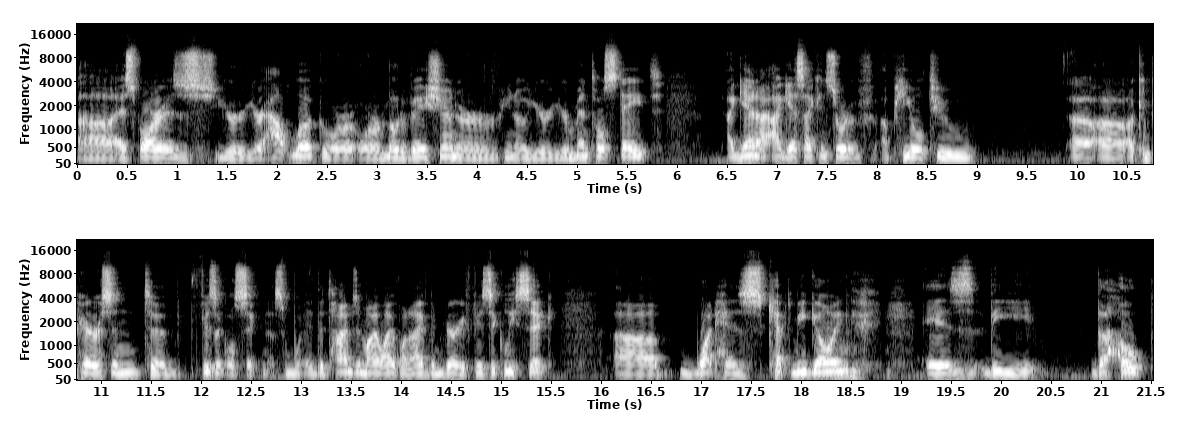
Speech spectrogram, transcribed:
Uh, as far as your your outlook or, or motivation or you know your your mental state, again, I, I guess I can sort of appeal to uh, a comparison to physical sickness. The times in my life when I've been very physically sick, uh, what has kept me going is the the hope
